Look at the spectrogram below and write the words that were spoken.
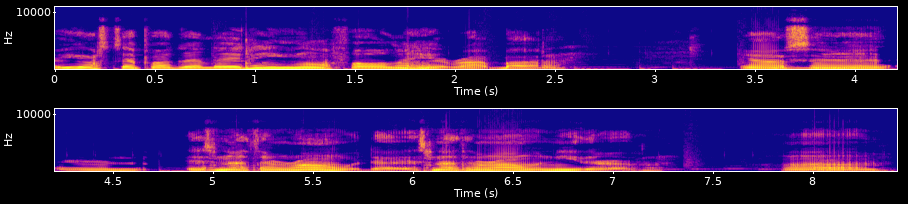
or you gonna step off that ledge and you gonna fall and hit rock bottom. You know what I'm saying? And there's nothing wrong with that. There's nothing wrong with neither of them. Um,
